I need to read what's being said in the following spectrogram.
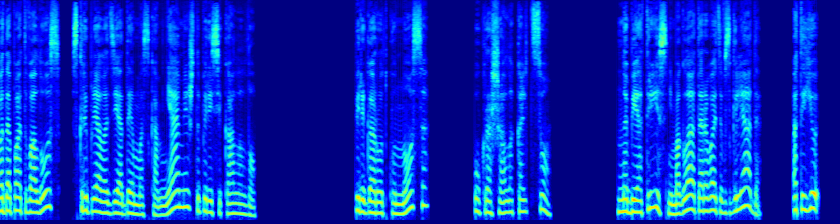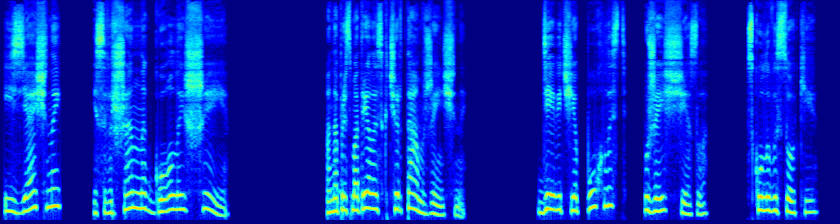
Водопад волос скрепляла диадема с камнями, что пересекала лоб. Перегородку носа украшало кольцо. Но Беатрис не могла оторвать взгляда от ее изящной и совершенно голой шеи. Она присмотрелась к чертам женщины. Девичья пухлость уже исчезла. Скулы высокие,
